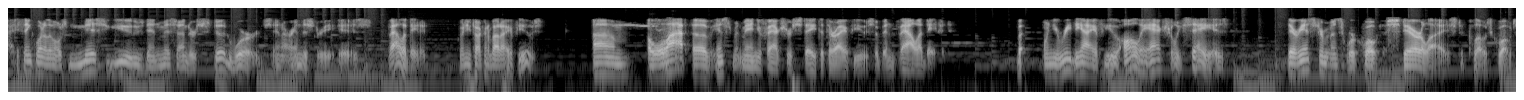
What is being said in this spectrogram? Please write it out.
I think one of the most misused and misunderstood words in our industry is validated when you're talking about IFUs. Um, a lot of instrument manufacturers state that their IFUs have been validated. But when you read the IFU, all they actually say is their instruments were, quote, sterilized, close quotes,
